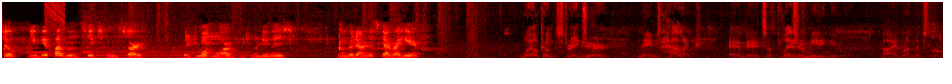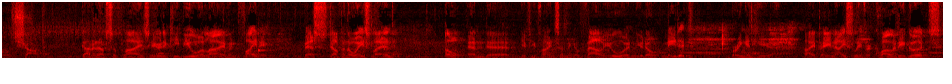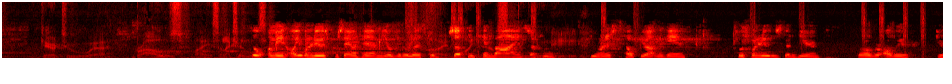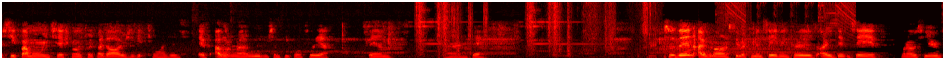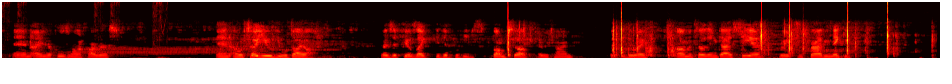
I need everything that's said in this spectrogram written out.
So, you get 5 wooden sticks from the start, but if you want more, what you want to do is, you want to go down to this guy right here. Welcome, stranger. Name's Halleck, and it's a pleasure meeting you. I run this little shop. Got enough supplies here to keep you alive and fighting. Best stuff in the wasteland. Oh, and uh, if you find something of value and you don't need it, bring it here. I pay nicely for quality goods. Care to uh, browse my selection? So, I mean, all you want to do is press A on him, you'll get a list of I stuff you can buy, something stuff you need. you want to help you out in the game. So what you want to do is go to here, go over all the, you'll see 5 more wing sticks for only $25, you get 200. If I went around and looted some people, so yeah, bam, and bam. So then, I would honestly recommend saving, because I didn't save when I was here, and I ended up losing all my progress. And I will tell you, he will die off. Because it feels like the difficulty bumps up every time. But either way, um, until then guys, see ya, rate, subscribe, and thank you.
